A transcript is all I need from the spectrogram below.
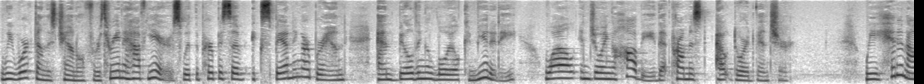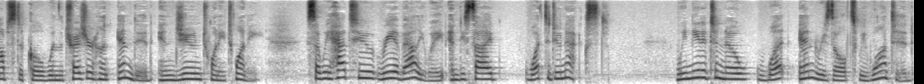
We worked on this channel for three and a half years with the purpose of expanding our brand and building a loyal community while enjoying a hobby that promised outdoor adventure. We hit an obstacle when the treasure hunt ended in June 2020, so we had to reevaluate and decide what to do next. We needed to know what end results we wanted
